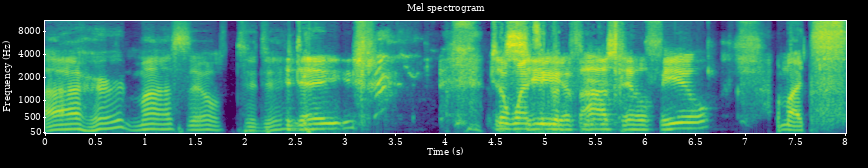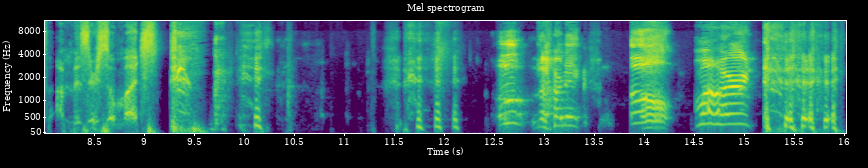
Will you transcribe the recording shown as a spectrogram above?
I heard myself today. Today, to The one see if I still feel. I'm like, I miss her so much. Oh, the heartache. oh, my heart.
